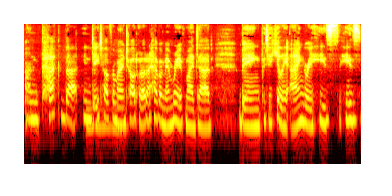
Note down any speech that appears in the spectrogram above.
unpack that in detail from my own childhood i don't have a memory of my dad being particularly angry his his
